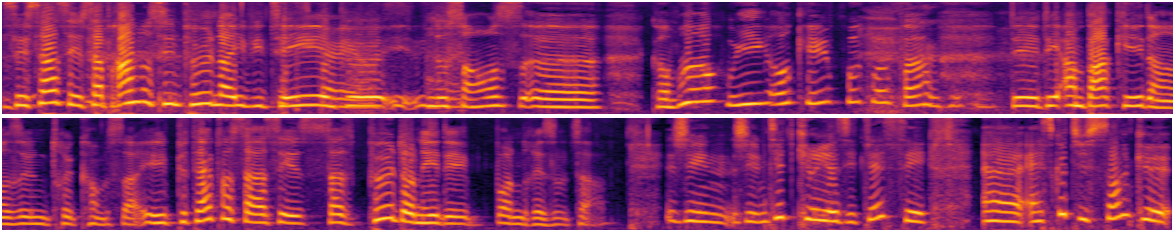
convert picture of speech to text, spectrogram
c'est ça, c'est ça prend aussi un peu naïveté, un peu innocence, euh, comme ah oui, ok, pourquoi pas, d'embarquer dans un truc comme ça. Et peut-être ça, ça peut donner des bons résultats. J'ai une, j'ai une petite curiosité, c'est euh, est-ce que tu sens que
